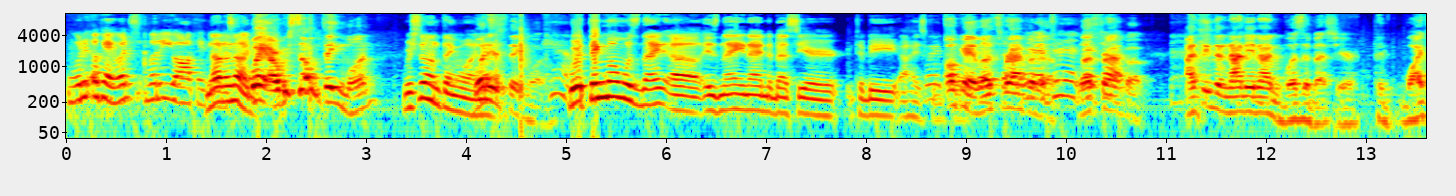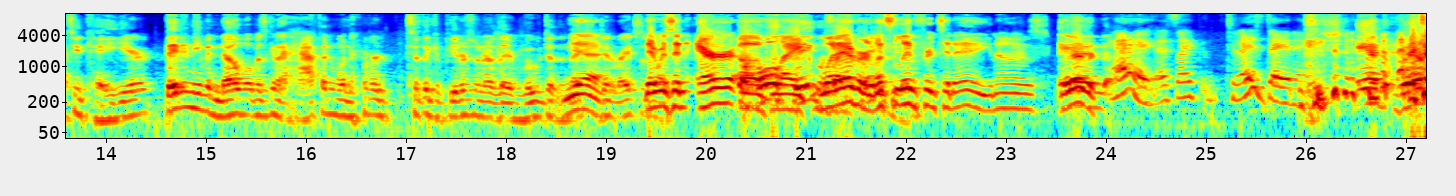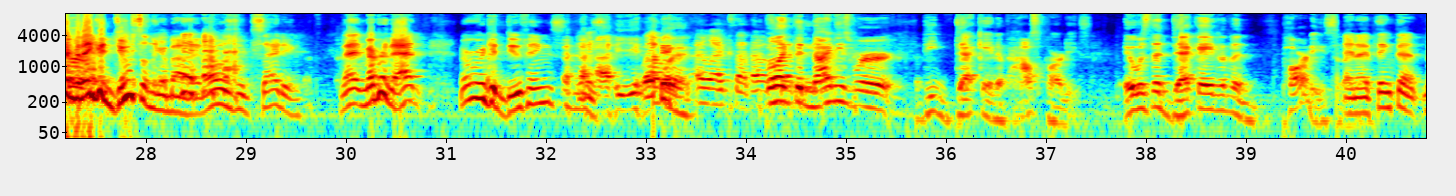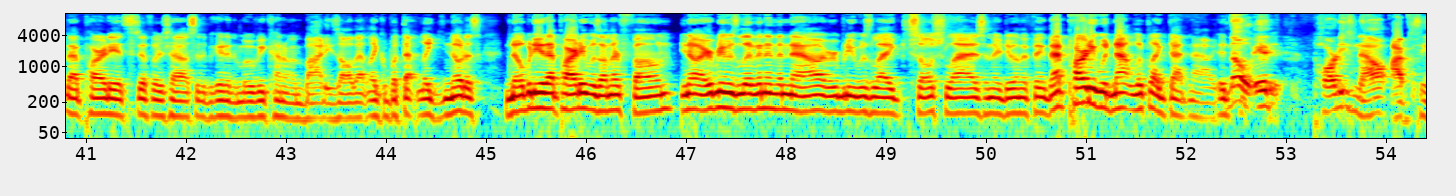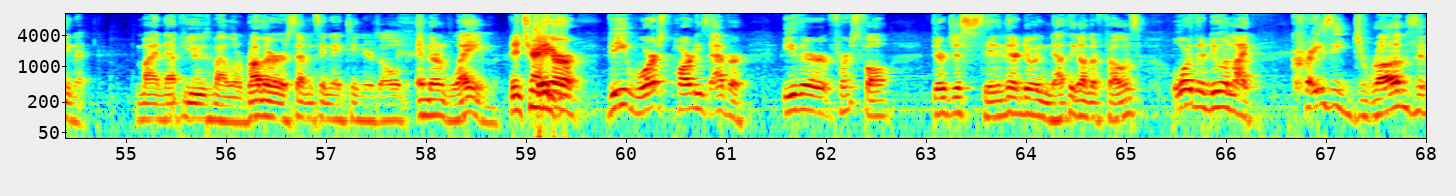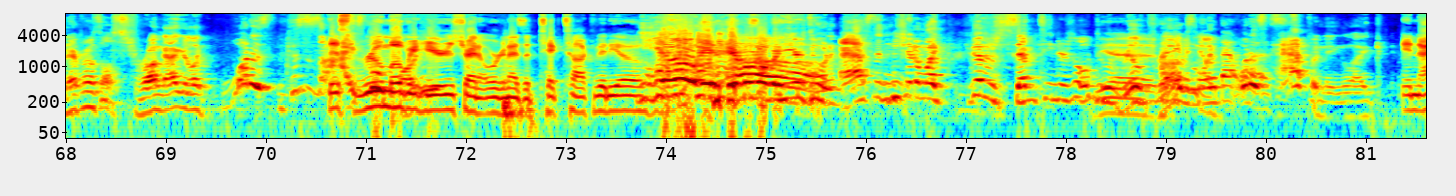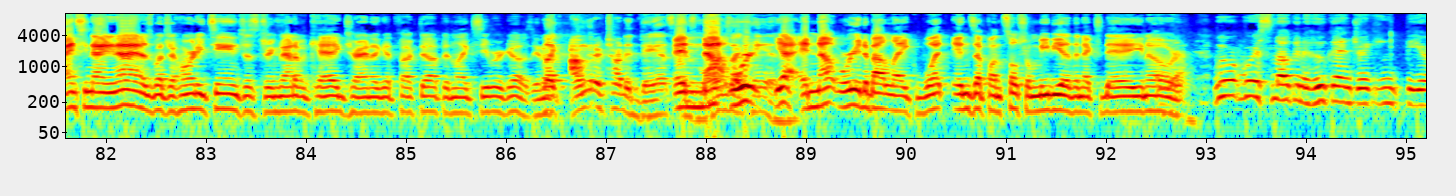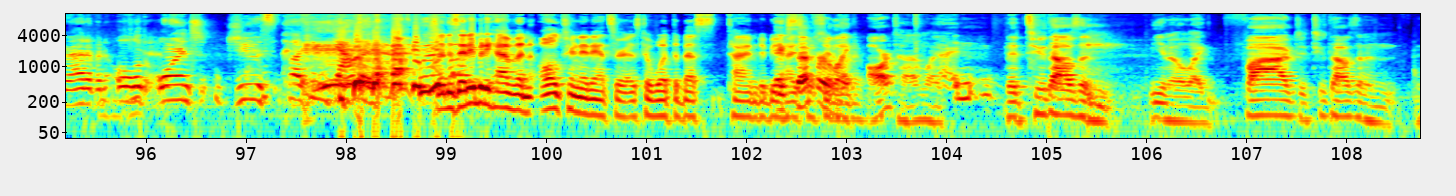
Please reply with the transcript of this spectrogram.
What, okay, what's what do you all think? No, no, no. Wait, are we still on thing one? We're still on thing one. What is thing one? Yeah. But thing one was nine. Uh, is ninety nine the best year to be a high school? We're- student? Okay, let's wrap We're it up. doing- Let's wrap job. up. I think that 99 was the best year. The Y2K year, they didn't even know what was going to happen whenever to the computers whenever they moved to the next Yeah, generation. there Like, was an era The of whole like thing was, like, whatever. let's crazy. live for today. You know, it was whatever. and, Hey, it's like today's day and age. and Except for they could do something about it. That was exciting. Man, remember that? Remember we could do things? yeah, Wait, I liked that. that was But like the '90s were the decade of house parties. It was the decade of the parties. And I think that that party at Stifler's house at the beginning of the movie kind of embodies all that. Like, what that, like, notice nobody at that party was on their phone. You know, everybody was living in the now. Everybody was like socialized and they're doing their thing. That party would not look like that now. It's, no, it parties now. I've seen it. My nephews, my little brother, are 17, 18 years old, and they're lame. They're trying They to- are the worst parties ever. Either first of all, they're just sitting there doing nothing on their phones, or they're doing like crazy drugs, and everyone's all strung out. You're like, what is this? Is This high room over party? here is trying to organize a TikTok video. Yeah. Yo, and everyone over here is doing acid and shit. I'm like, you guys are 17 years old doing Yeah. real I didn't drugs. even know like, what that What is happening? Like, In 1999, it was a bunch of horny teens just drinking out of a keg, trying to get fucked up and like see where it goes. You know, like I'm gonna try to dance and long not as I worried. can. Yeah, and not worried about like what ends up on social media the next day. You know, Yeah. or We were, we were smoking a hookah and drinking beer out of an old orange juice fucking gallon. We So does anybody have an alternate answer as to what the best time to be a high Except school for like was? our time, like uh, I- the 2000, you know, like five to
